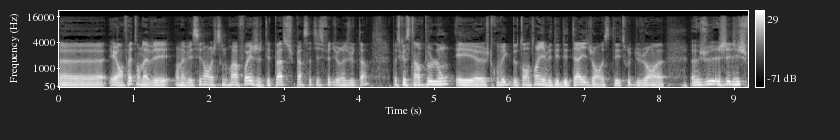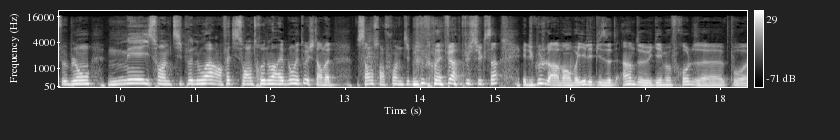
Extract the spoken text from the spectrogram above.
Euh, et en fait, on avait, on avait essayé d'enregistrer une première fois et j'étais pas super satisfait du résultat parce que c'était un peu long et euh, je trouvais que de temps en temps il y avait des détails, genre c'était des trucs du genre, euh, euh, j'ai les cheveux blonds, mais ils sont un petit peu noirs. En fait, ils sont entre noir et blond et tout. Et j'étais en mode, ça, on s'en fout un petit peu pour les faire plus succinct. Et du coup, je leur avais envoyé l'épisode 1 de Game of Thrones euh, pour,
